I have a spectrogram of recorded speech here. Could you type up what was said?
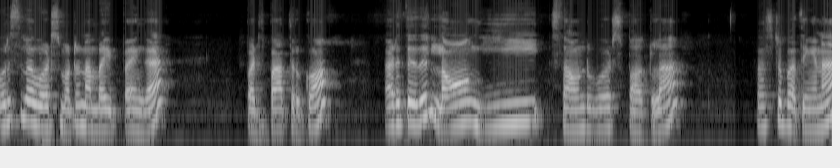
ஒரு சில வேர்ட்ஸ் மட்டும் நம்ம இப்போ இங்கே பட் பார்த்துருக்கோம். அடுத்தது லாங் ஈ சவுண்டு வேர்ட்ஸ் பார்க்கலாம். ஃபஸ்ட்டு பார்த்தீங்கன்னா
